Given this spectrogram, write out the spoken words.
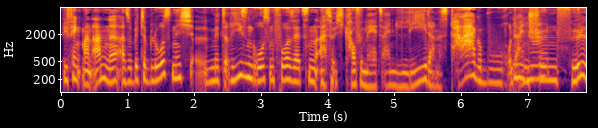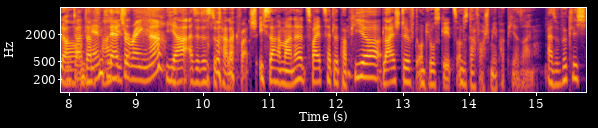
wie fängt man an? Ne? Also bitte bloß nicht äh, mit riesengroßen Vorsätzen. Also ich kaufe mir jetzt ein ledernes Tagebuch und mhm. einen schönen Füller. Und dann, und dann Handlettering, ne? Ja, also das ist totaler Quatsch. Ich sage immer, ne, zwei Zettel Papier, Bleistift und los geht's. Und es darf auch Schmierpapier sein. Also wirklich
